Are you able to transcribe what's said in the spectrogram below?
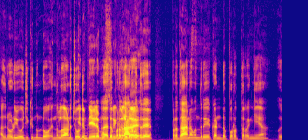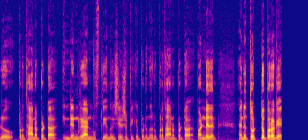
അതിനോട് യോജിക്കുന്നുണ്ടോ എന്നുള്ളതാണ് ചോദ്യം. ഇന്ത്യയിലെ അതായത് പ്രധാനമന്ത്രി പ്രധാനമന്ത്രിയെ പ്രധാനമന്ത്രിയെ കണ്ട് പുറത്തിറങ്ങിയ ഒരു പ്രധാനപ്പെട്ട ഇന്ത്യൻ ഗ്രാൻഡ് മുഫ്തി എന്ന് വിശേഷിപ്പിക്കപ്പെടുന്ന ഒരു പ്രധാനപ്പെട്ട പണ്ഡിതൻ അതിന് തൊട്ടു പുറകെ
